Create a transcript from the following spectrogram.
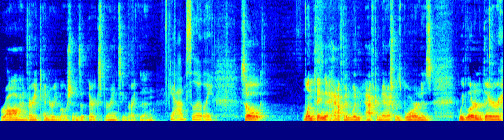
raw and very tender emotions that they're experiencing right then. Yeah, absolutely. So one thing that happened when after Nash was born is we learned there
